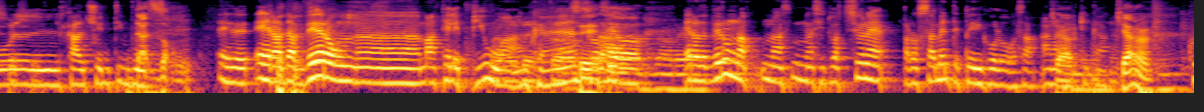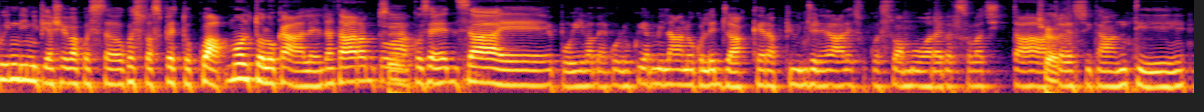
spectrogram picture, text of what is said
sì, sì. il calcio in tv, DAZN. Eh, era davvero un... eh, ma tele più L'ho anche, eh, Sì. proprio- era davvero una, una- una situazione paradossalmente pericolosa, anarchica. Chiaro? Quindi mi piaceva questo, questo aspetto qua, molto locale, da Taranto Sì. a Cosenza e poi vabbè quello qui a Milano con le giacche era più in generale su questo amore verso la città Certo. attraverso i canti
